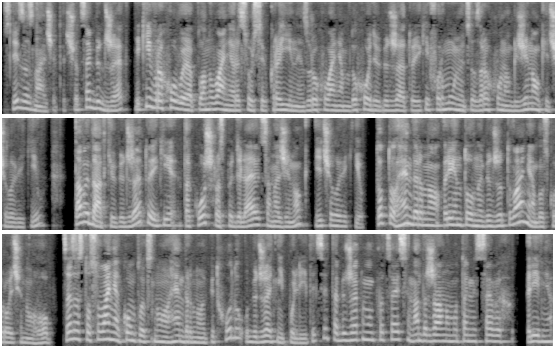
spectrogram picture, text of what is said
слід зазначити, що це бюджет, який враховує планування ресурсів країни з урахуванням доходів бюджету, які формуються за рахунок жінок і чоловіків, та видатків бюджету, які також розподіляються на жінок і чоловіків. Тобто гендерно орієнтовне бюджетування або скорочено ГОБ це застосування комплексного гендерного підходу у бюджетній політиці та бюджетному процесі на державному та місцевих рівнях,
